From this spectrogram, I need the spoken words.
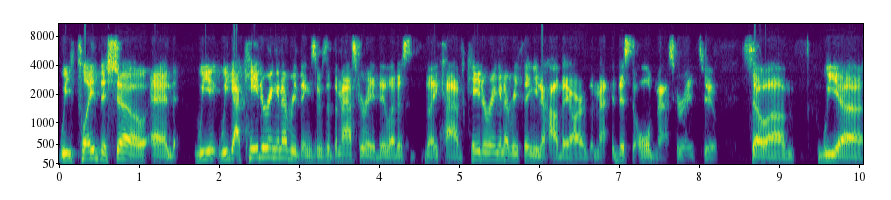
we played the show and we we got catering and everything. So it was at the masquerade. They let us like have catering and everything. You know how they are. The ma- this the old masquerade too. So um we uh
